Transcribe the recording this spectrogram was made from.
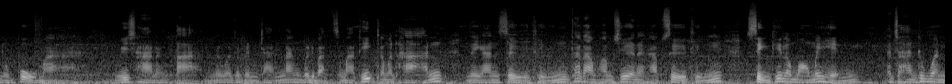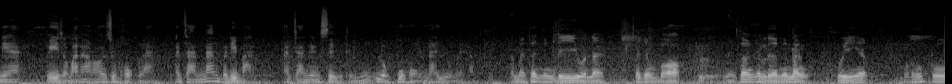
หลวงปู่มา วิชาต่างๆ ไม่ว่าจะเป็นการนั่งปฏิบัติสมาธิกรรมฐาน ในการสื่อถึงถ้าตามความเชื่อนะครับ สื่อถึงสิ่งที่เรามองไม่เห็นอาจารย์ทุกวันนี้ปี2516แล้ว อาจารย์นั่งปฏิบัติ อาจารย์ยังสื่อถึงหลวงปู่หงได้อยู่ไหมครับทำไมท่านยังดีอยู่นะก็ยังบอกในตอนก็เหลือนั่งคุยเงี้ยบอกหลวงปู่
